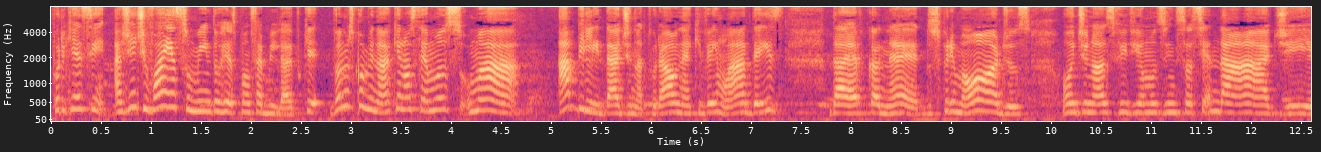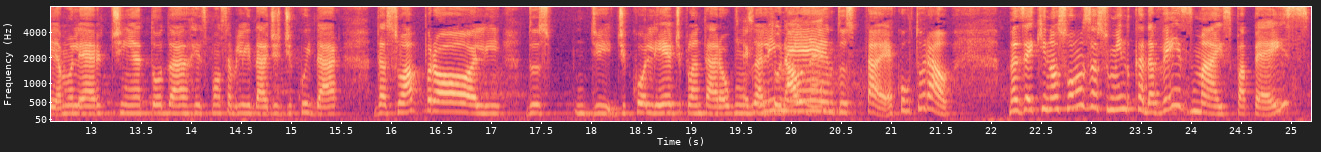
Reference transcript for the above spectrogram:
Porque, assim, a gente vai assumindo responsabilidade. Porque vamos combinar que nós temos uma habilidade natural, né? Que vem lá desde da época, né? Dos primórdios, onde nós vivíamos em sociedade. A mulher tinha toda a responsabilidade de cuidar da sua prole, dos, de, de colher, de plantar alguns É cultural, né? alimentos. Tá, é cultural. Mas é que nós fomos assumindo cada vez mais papéis,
